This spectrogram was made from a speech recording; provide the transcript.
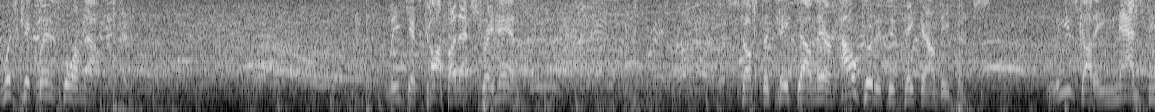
switch kick lands for him now. Lee gets caught by that straight hand. Stuffs the takedown there. How good is his takedown defense? Lee's got a nasty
